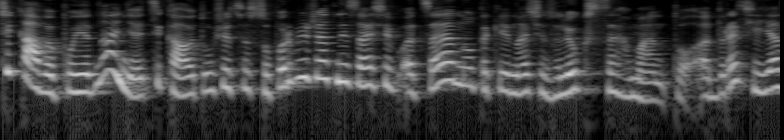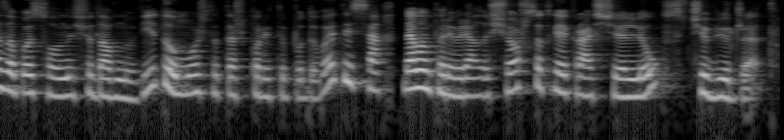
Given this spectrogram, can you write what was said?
Цікаве поєднання, цікаве, тому що це супербюджетний засіб, а це ну такий, наче з люкс-сегменту. А до речі, я записувала нещодавно відео, можете теж перейти подивитися, де ми перевіряли, що ж це таке краще люкс чи бюджет.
